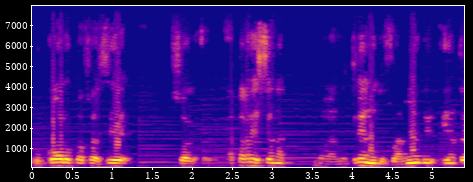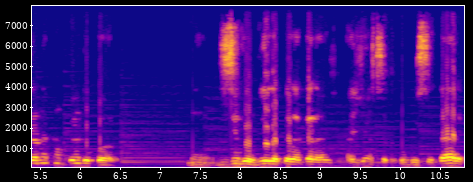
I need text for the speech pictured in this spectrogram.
o Colo para fazer, só, aparecer na, na, no treino do Flamengo e, e entrar na campanha do Colo, né, desenvolvida pelaquela agência publicitária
